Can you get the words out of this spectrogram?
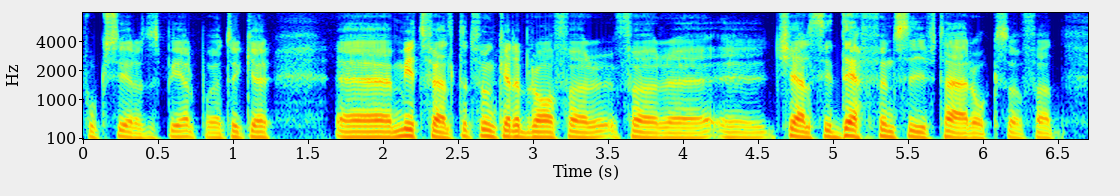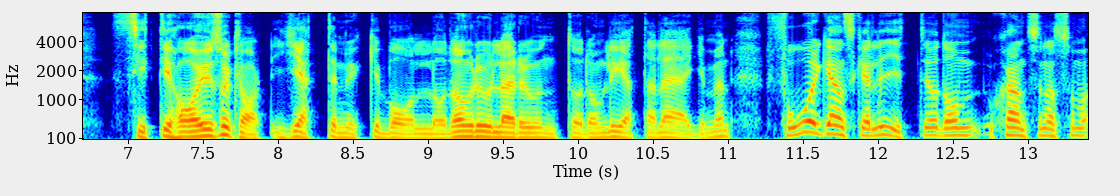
fokuserat i spel på. Jag tycker eh, mittfältet funkade bra för, för eh, eh, Chelsea defensivt här också för att City har ju såklart jättemycket boll och de rullar runt och de letar läge men får ganska lite och de chanserna som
